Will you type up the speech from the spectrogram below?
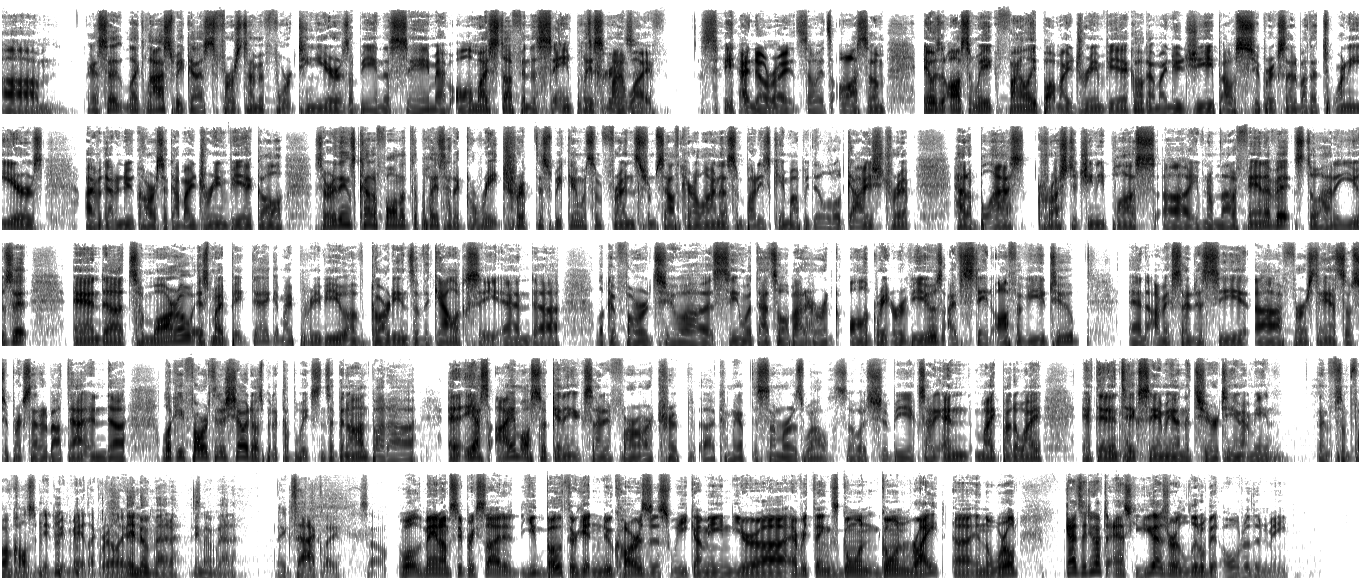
um, like I said, like last week, guys, first time in 14 years of being in the same, I have all my stuff in the same place with my wife. See, I know, right? So it's awesome. It was an awesome week. Finally bought my dream vehicle, got my new Jeep. I was super excited about that. 20 years I haven't got a new car, so I got my dream vehicle. So everything's kind of fallen into place. Had a great trip this weekend with some friends from South Carolina. Some buddies came up. We did a little guys trip. Had a blast. Crushed the Genie Plus. Uh, even though I'm not a fan of it, still had to use it. And uh, tomorrow is my big day. Get my preview of Guardians of the Galaxy, and uh, looking forward to uh, seeing what that's all about. I heard all great reviews. I've stayed off of YouTube, and I'm excited to see it uh, firsthand. So super excited about that, and uh, looking forward to the show. I know it's been a couple weeks since I've been on, but uh, and yes, I am also getting excited for our trip uh, coming up this summer as well. So it should be exciting. And Mike, by the way, if they didn't take Sammy on the cheer team, I mean, then some phone calls need to be made. Like really, They know better. They know better. exactly. So Well, man, I'm super excited. You both are getting new cars this week. I mean, you're uh, everything's going going right uh, in the world, guys. I do have to ask you. You guys are a little bit older than me.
